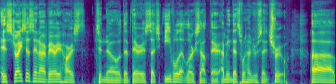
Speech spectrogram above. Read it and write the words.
It strikes us in our very hearts to know that there is such evil that lurks out there. I mean, that's 100% true. Uh,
